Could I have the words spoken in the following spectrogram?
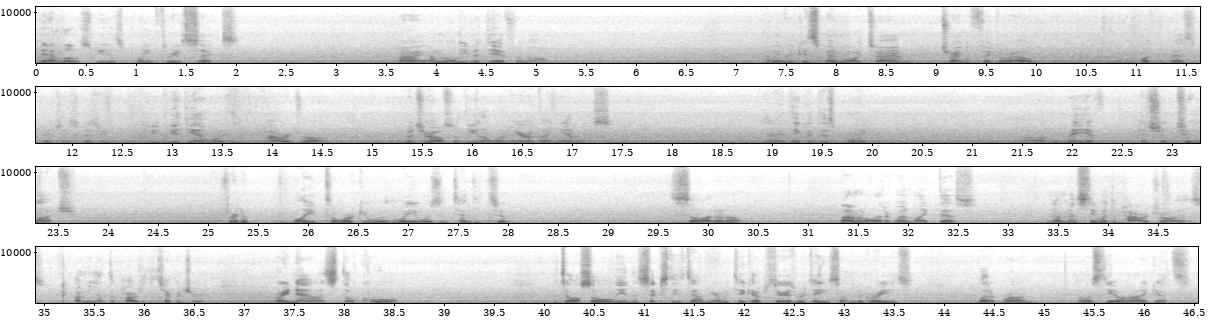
At low speed is 0.36. Alright, I'm going to leave it there for now. I mean, we could spend more time trying to figure out what the best pitch is, because you, you, you're dealing with power draw, but you're also dealing with aerodynamics. And I think at this point, uh, we may have pitched it too much for the blade to work it the way it was intended to. So I don't know. But I'm going to let it run like this. And I'm going to see what the power draw is. I mean, not the power, draw, the temperature. Right now it's still cool. It's also only in the 60s down here. We take it upstairs where it's 80 something degrees. Let it run. And we'll see how hot it gets.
